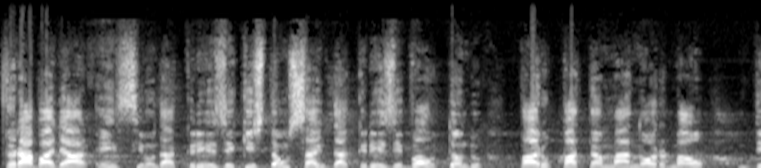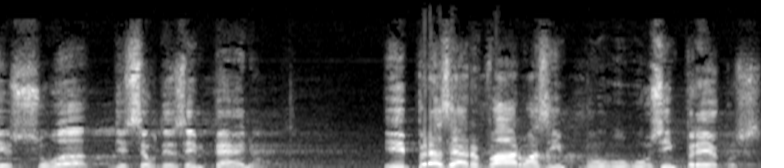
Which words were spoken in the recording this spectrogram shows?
trabalhar em cima da crise, que estão saindo da crise e voltando para o patamar normal de, sua, de seu desempenho e preservaram as, os empregos.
